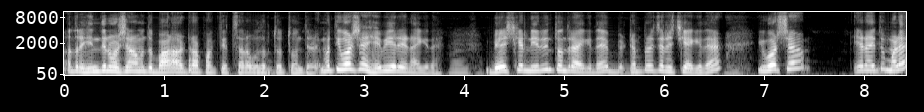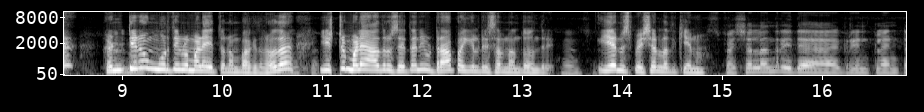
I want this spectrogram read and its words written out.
ಅಂದ್ರೆ ಹಿಂದಿನ ವರ್ಷ ನಮ್ಮದು ಭಾಳ ಡ್ರಾಪ್ ಆಗ್ತಿತ್ತು ಸರ್ ಉದುರ್ತಿತ್ತು ಅಂತೇಳಿ. ಮತ್ತು ಈ ವರ್ಷ ಹೆವಿಯರ್ ಏನಾಗಿದೆ? ಬೇಸಿಗೆಯಲ್ಲಿ ನೀರಿನ ತೊಂದರೆ ಆಗಿದೆ ಟೆಂಪ್ರೇಚರ್ ಹೆಚ್ಚಿಗೆ ಆಗಿದೆ. ಈ ವರ್ಷ ಏನಾಯಿತು? ಮಳೆ? ಕಂಟಿನ್ಯೂ ಮೂರು ತಿಂಗಳು ಮಳೆ ಇತ್ತು ನಮ್ಮ ಭಾಗದಲ್ಲಿ. ಹೌದಾ? ಇಷ್ಟು ಮಳೆ ಆದರೂ ಸಹಿತ ನೀವು ಡ್ರಾಪ್ ಆಗಿಲ್ರಿ ಸರ್ ನಂದು ಅಂದ್ರೆ. ಏನು ಸ್ಪೆಷಲ್ ಅದಕ್ಕೇನು? ಸ್ಪೆಷಲ್ ಅಂದ್ರೆ ಇದೆ ಗ್ರೀನ್ ಪ್ಲಾಂಟ್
